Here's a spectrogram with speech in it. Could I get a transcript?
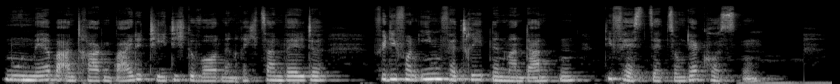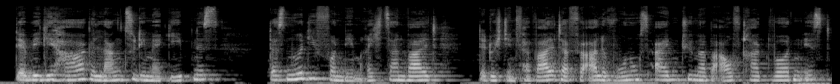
Nunmehr beantragen beide tätig gewordenen Rechtsanwälte für die von ihnen vertretenen Mandanten die Festsetzung der Kosten. Der BGH gelangt zu dem Ergebnis, dass nur die von dem Rechtsanwalt, der durch den Verwalter für alle Wohnungseigentümer beauftragt worden ist,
